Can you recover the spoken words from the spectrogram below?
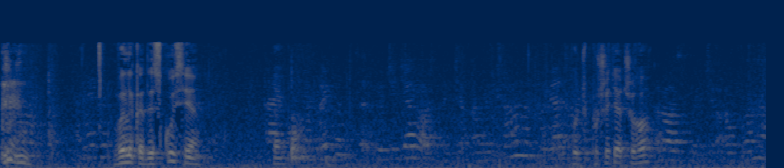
велика дискусія. Наприклад, почуття Поч- Почуття чого? розпачу, а воно,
